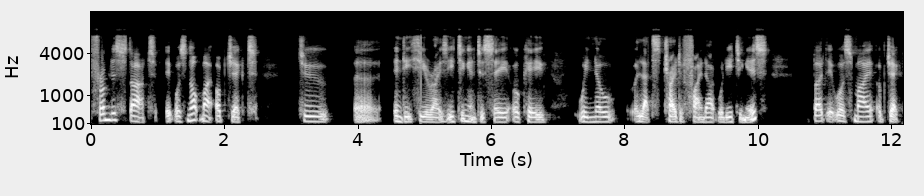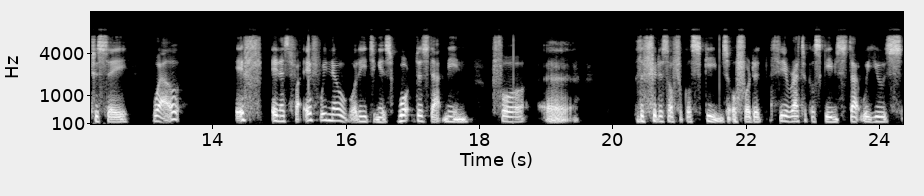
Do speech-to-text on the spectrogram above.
from the start, it was not my object to uh, indeed theorize eating and to say, okay, we know let's try to find out what eating is. But it was my object to say, well, if in as far, if we know what eating is, what does that mean for uh, the philosophical schemes or for the theoretical schemes that we use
